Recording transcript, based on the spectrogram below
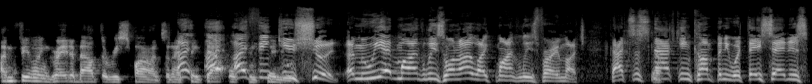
I'm feeling great about the response, and I, I think that will I, I think you should. I mean, we had Mondelez on. I like Mondelez very much. That's a snacking yeah. company. What they said is,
